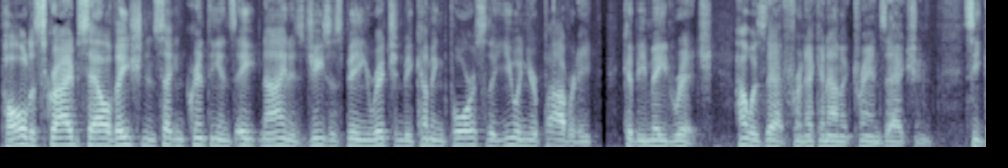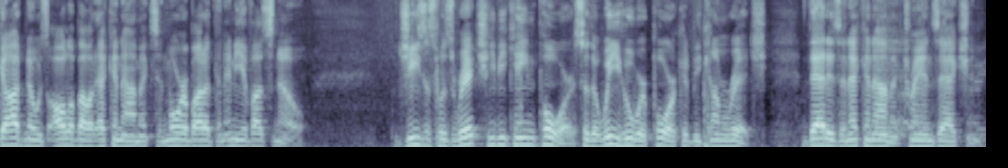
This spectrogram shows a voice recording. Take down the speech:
Paul described salvation in 2 Corinthians 8 9 as Jesus being rich and becoming poor so that you in your poverty could be made rich. How is that for an economic transaction? See, God knows all about economics and more about it than any of us know. Jesus was rich, he became poor so that we who were poor could become rich. That is an economic transaction.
